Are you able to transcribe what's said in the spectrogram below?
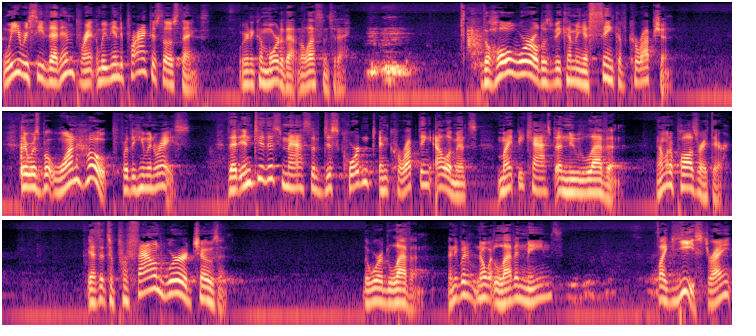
we receive that imprint and we begin to practice those things. We're going to come more to that in the lesson today. The whole world was becoming a sink of corruption. There was but one hope for the human race that into this mass of discordant and corrupting elements might be cast a new leaven. Now I'm going to pause right there. Yes, it's a profound word chosen. The word leaven. Anybody know what leaven means? It's like yeast, right?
